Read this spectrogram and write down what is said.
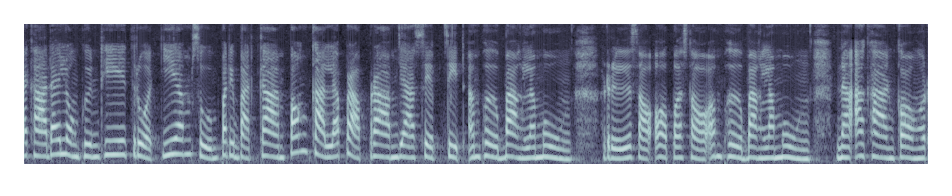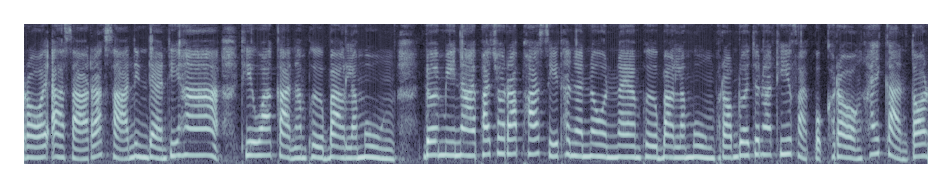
นะคะ ได้ลงพื้นที่ตรวจเยี่ยมศูนย์ปฏิบัติการป้องกันและปราบปรามยาเสพติดอำเภอบางละมุง หรือสออปสอำเภอบางละมุง ณอาคารกองร้อยอาสารักษาดินแดนที่ 5 ที่ว่าการอำเภอบางละมุง โดยมีนายพัชรพัฒน์ศรีธัญนนท์ในอำเภอบางละมุง พร้อมด้วยเจ้าหน้าที่ฝ่ายปกครองให้การต้อน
